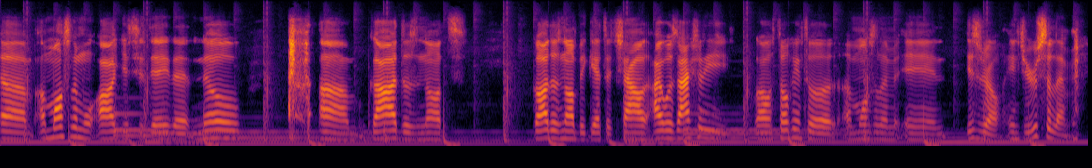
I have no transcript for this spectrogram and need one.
um, a muslim will argue today that no um, god does not god does not beget a child. I was actually i was talking to a, a muslim in israel in jerusalem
